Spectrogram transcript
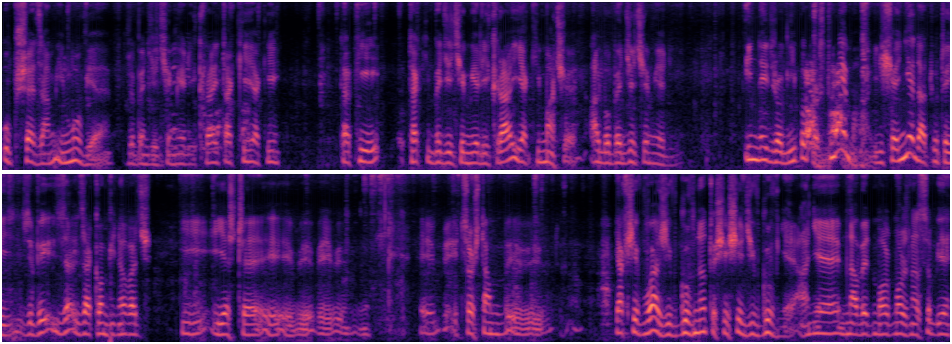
uprzedzam i mówię, że będziecie mieli kraj taki, jaki, taki, taki będziecie mieli kraj, jaki macie, albo będziecie mieli. Innej drogi po prostu nie ma i się nie da tutaj zakombinować i jeszcze y, y, y, coś tam. Jak się włazi w gówno, to się siedzi w gównie, a nie nawet mo- można sobie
